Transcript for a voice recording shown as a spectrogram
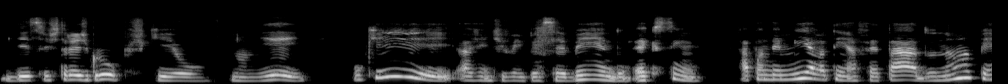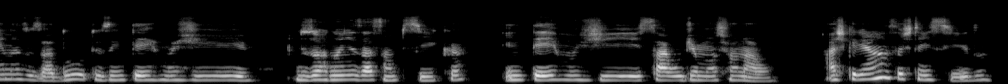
desses três grupos que eu nomeei, o que a gente vem percebendo é que sim, a pandemia ela tem afetado não apenas os adultos em termos de desorganização psíquica, em termos de saúde emocional. As crianças têm sido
